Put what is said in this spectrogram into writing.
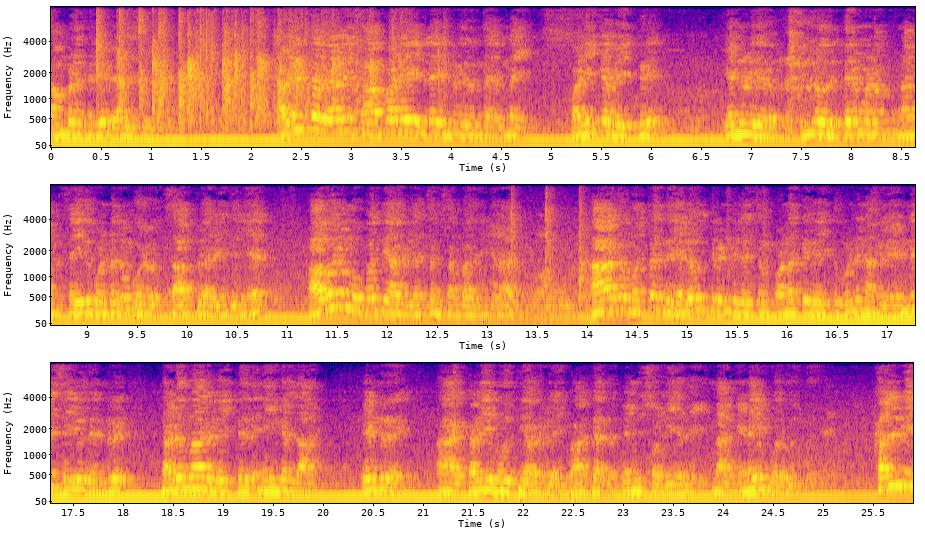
சம்பளத்திலே வேலை செய்கிறேன். அடுத்த வேலை சாப்பாடே இல்லை என்று இருந்த என்னை படிக்க வைத்து என்னுடைய இன்னொரு திருமணம் நான் செய்து கொண்டதும் ஒரு சாஃப்ட்வேர் இன்ஜினியர் அவரும் முப்பத்தி ஆறு லட்சம் சம்பாதிக்கிறார். ஆக மொத்தம் இந்த எழுபத்தி ரெண்டு லட்சம் பணத்தை வைத்துக்கொண்டு நாங்கள் என்ன செய்வது என்று தடுமாறு வைத்தது நீங்கள் தான் என்று கலியமூர்த்தி அவர்களை பார்த்து அந்த பெண் சொல்லியதை நான் நினைவு கூற விரும்புகிறேன். கல்வி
